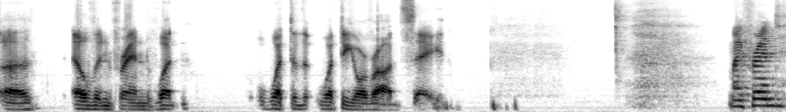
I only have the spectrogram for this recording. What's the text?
uh, Elven friend, what what do the, what do your rods say?" My friend,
